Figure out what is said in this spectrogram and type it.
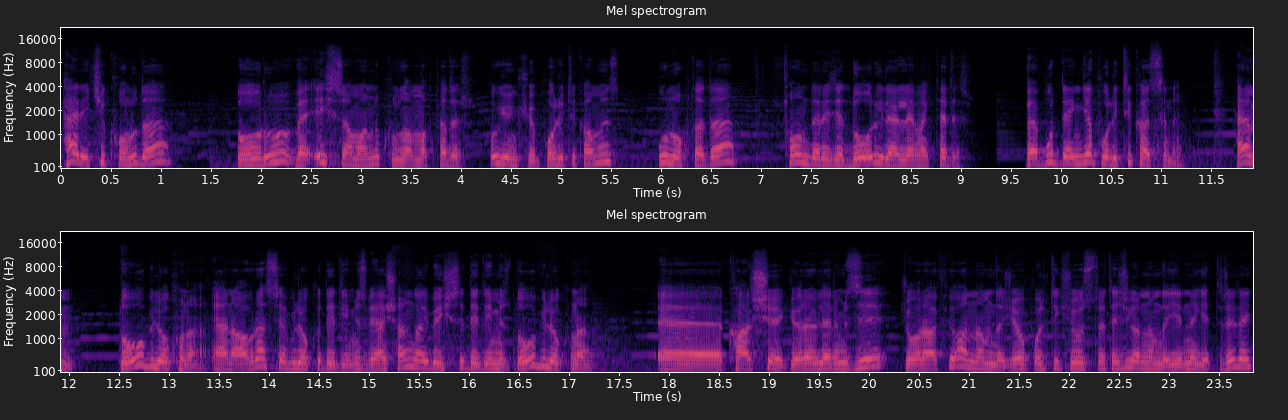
her iki kolu da doğru ve eş zamanlı kullanmaktadır. Bugünkü politikamız bu noktada son derece doğru ilerlemektedir. Ve bu denge politikasını hem Doğu blokuna yani Avrasya bloku dediğimiz veya Şangay Beşlisi dediğimiz Doğu blokuna eee, karşı görevlerimizi coğrafi anlamda, jeopolitik, jeostratejik anlamda yerine getirerek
